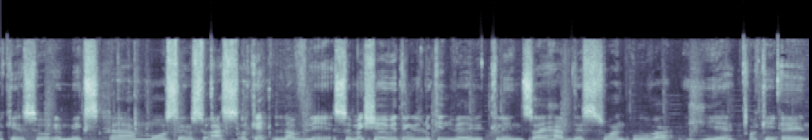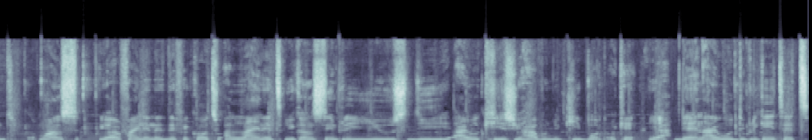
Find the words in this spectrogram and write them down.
Okay so it makes um, more sense to us. Okay lovely. So make sure everything is looking very clean. So i have this one over here. Okay and once you are finding it difficult to align it you can simply use the arrow keys you have on your keyboard okay? Yeah then i will duplicate it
